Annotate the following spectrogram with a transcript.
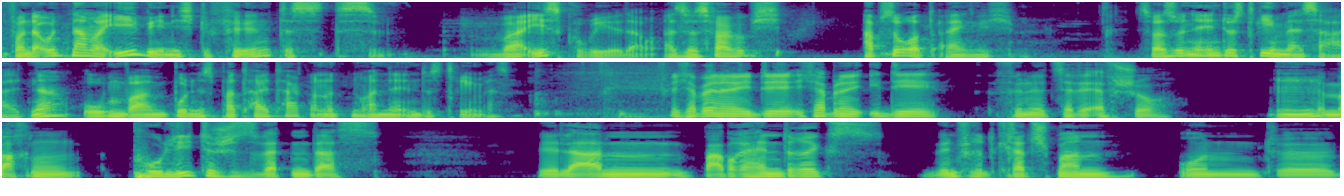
von da unten haben wir eh wenig gefilmt. Das, das war eh skurril da. Also es war wirklich absurd eigentlich. Es war so eine Industriemesse halt, ne? Oben war ein Bundesparteitag und unten war eine Industriemesse. Ich habe eine Idee, ich habe eine Idee für eine ZDF-Show. Mhm. Wir machen politisches Wetten das. Wir laden Barbara Hendricks, Winfried Kretschmann und äh,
